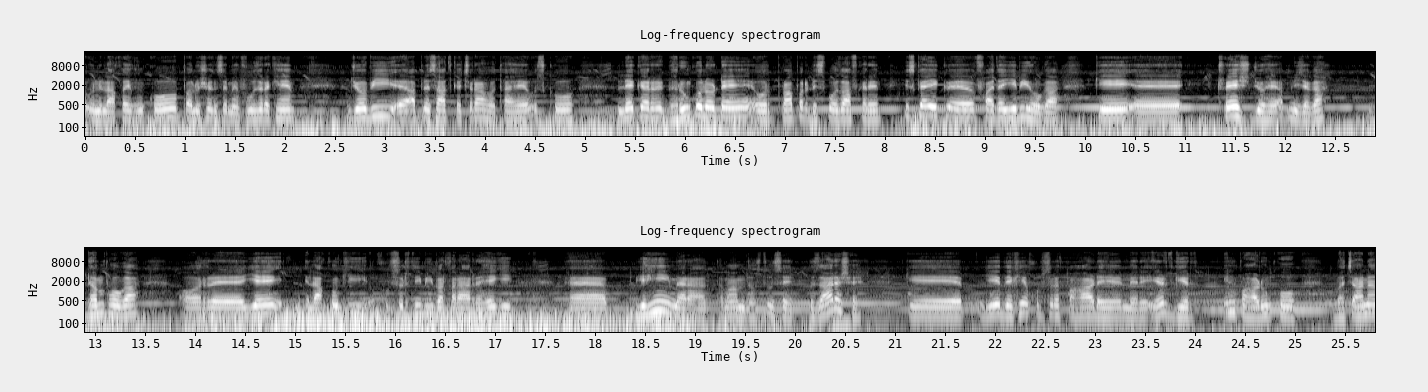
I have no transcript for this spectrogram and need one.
उन इलाक़े को पोल्यूशन से महफूज रखें। जो भी अपने साथ कचरा होता है, उसको लेकर घरों को लौटें और प्रॉपर डिस्पोज ऑफ़ करें। इसका एक फ़ायदा ये भी होगा कि ट्रेश जो है अपनी जगह डंप होगा और ये इलाक़ों की खूबसूरती भी बरकरार रहेगी। यही मेरा तमाम दोस्तों से गुजारिश है कि ये देखें, खूबसूरत पहाड़ है मेरे इर्द गिर्द। इन पहाड़ों को बचाना,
